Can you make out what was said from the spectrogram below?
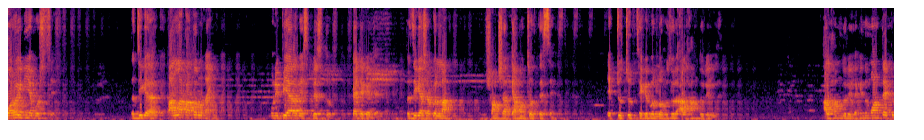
বড়ই নিয়ে বসছে। জিগা, পাল্লা পাথরও নাই। উনি পেয়ারা ব্যস্ত, কেটে কেটে। তো জিজ্ঞাসা করলাম, সংসার কেমন চলতেছে? একটু চুপ থেকে বলল, হুজুর, আলহামদুলিল্লাহ। আলহামদুলিল্লাহ, কিন্তু মনটা একটু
